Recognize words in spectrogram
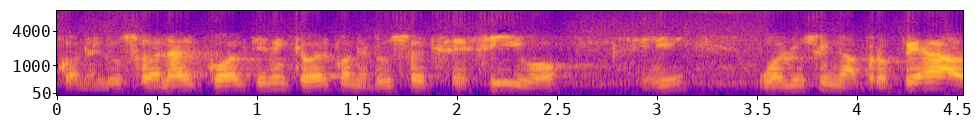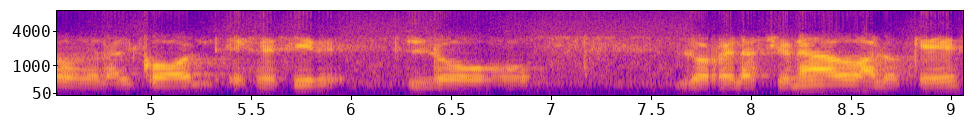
con el uso del alcohol tienen que ver con el uso excesivo, ¿sí? o el uso inapropiado del alcohol, es decir, lo lo relacionado a lo que es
